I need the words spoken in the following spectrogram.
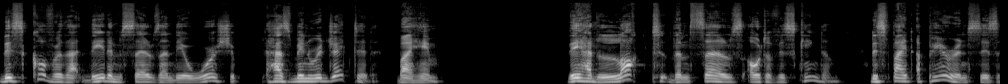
discover that they themselves and their worship has been rejected by him. They had locked themselves out of his kingdom. Despite appearances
